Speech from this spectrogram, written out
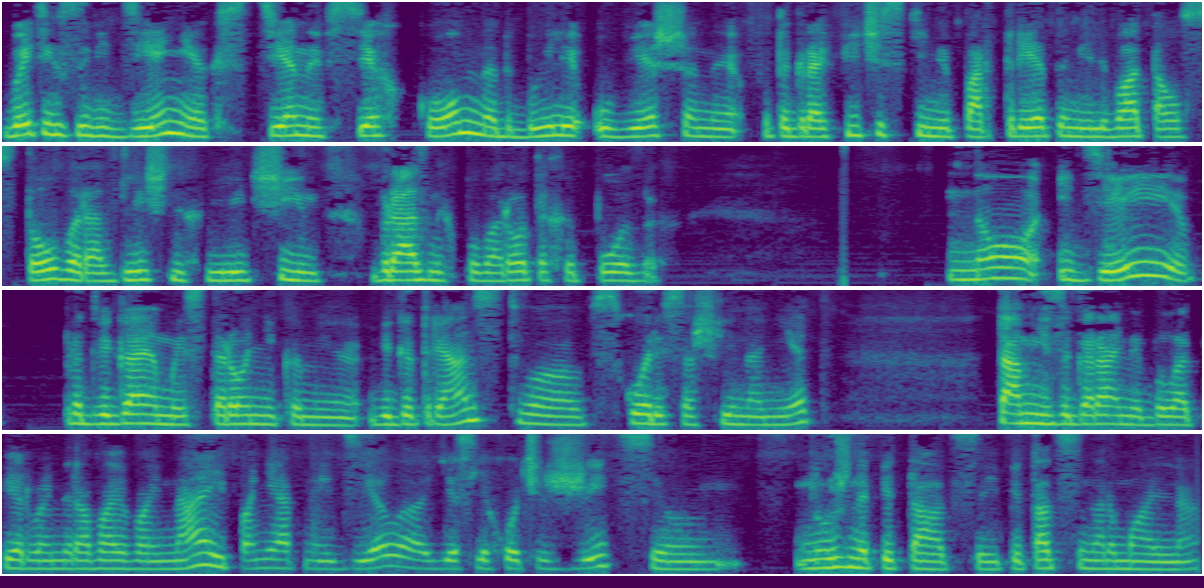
В этих заведениях стены всех комнат были увешаны фотографическими портретами Льва Толстого различных величин в разных поворотах и позах. Но идеи, продвигаемые сторонниками вегетарианства, вскоре сошли на нет. Там не за горами была Первая мировая война, и, понятное дело, если хочешь жить, э, нужно питаться, и питаться нормально.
